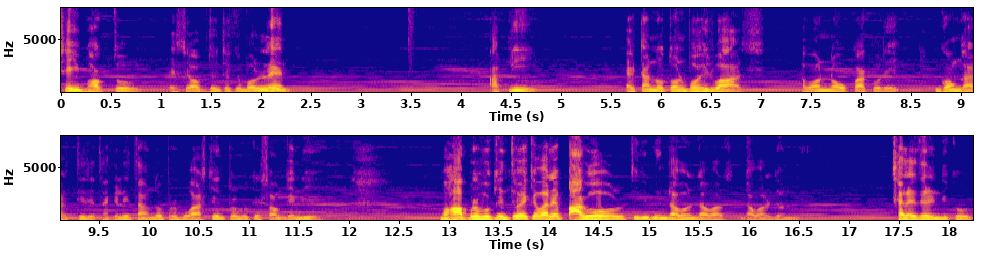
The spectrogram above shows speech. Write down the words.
সেই ভক্ত এসে অদ্বৈতকে বললেন, আপনি একটা নতুন বহির্বাস এবং নৌকা করে গঙ্গার তীরে থাকেন নিত্যানন্দ প্রভু আসছেন প্রভুকে সঙ্গে নিয়ে। মহাপ্রভু কিন্তু একেবারে পাগল তিনি বৃন্দাবন যাওয়ার যাওয়ার জন্য। ছেলেদের নিকট,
